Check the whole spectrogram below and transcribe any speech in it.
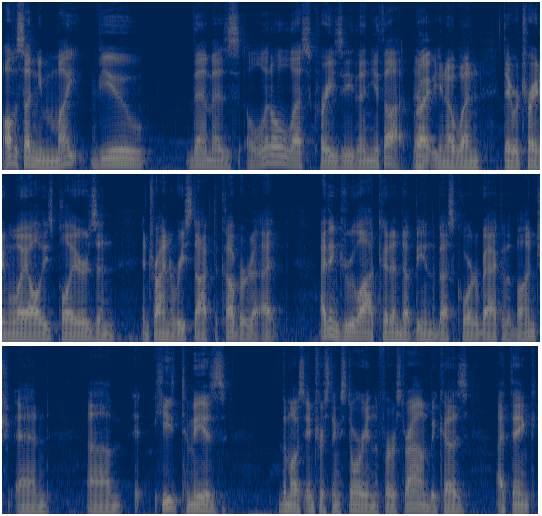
All of a sudden, you might view them as a little less crazy than you thought. Right. You know, when they were trading away all these players and and trying to restock the cupboard. I I think Drew Lock could end up being the best quarterback of the bunch, and um, he to me is the most interesting story in the first round because I think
